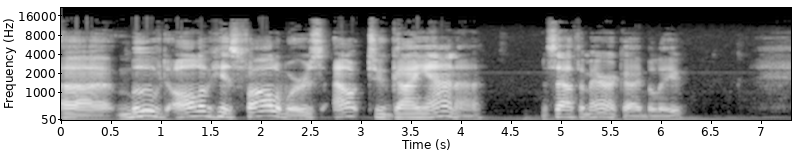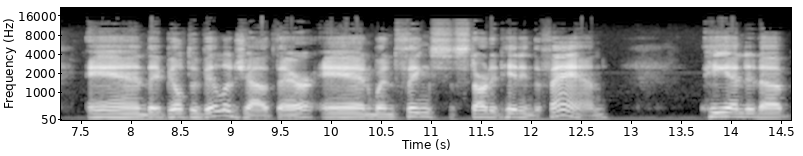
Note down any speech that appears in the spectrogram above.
Uh, moved all of his followers out to Guyana, in South America, I believe, and they built a village out there. And when things started hitting the fan, he ended up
